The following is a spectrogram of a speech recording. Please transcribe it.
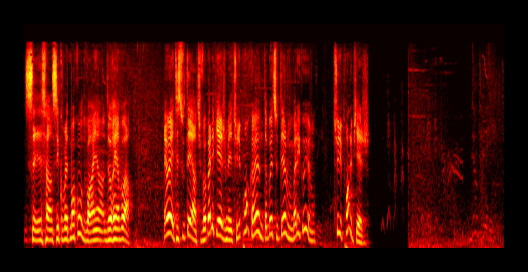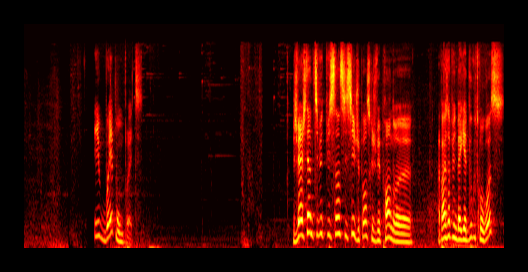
C'est complètement con de, voir rien, de rien voir. Et ouais, t'es sous terre, tu vois pas les pièges, mais tu les prends quand même. Ta boîte sous terre, elle m'en bat les couilles. hein. Tu les prends les pièges. Et ouais, mon pote. Je vais acheter un petit peu de puissance ici. Je pense que je vais prendre, euh, par exemple, une baguette beaucoup trop grosse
